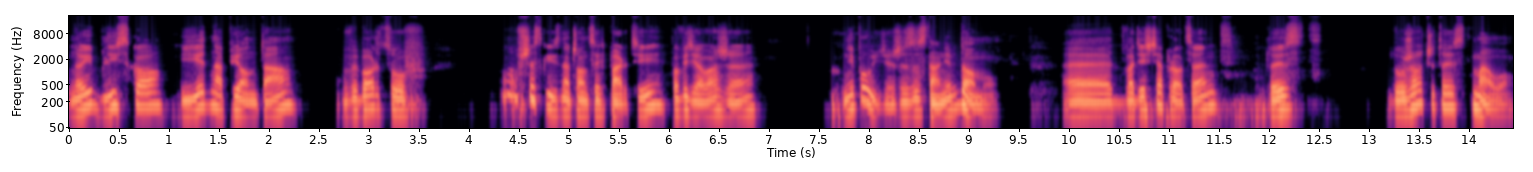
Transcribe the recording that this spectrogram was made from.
No i blisko jedna piąta wyborców no, wszystkich znaczących partii powiedziała, że nie pójdzie, że zostanie w domu. 20% to jest dużo, czy to jest mało?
